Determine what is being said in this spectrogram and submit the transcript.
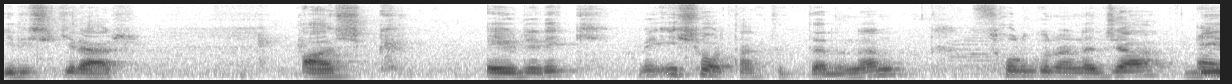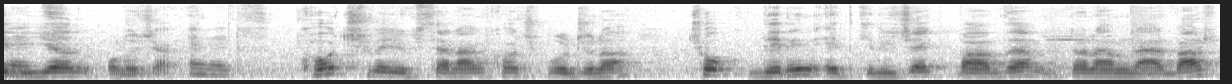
ilişkiler, aşk, evlilik ve iş ortaklıklarının solgulanacağı bir Evet. yıl olacak. Evet. Koç ve yükselen Koç burcuna çok derin etkileyecek bazı dönemler var.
